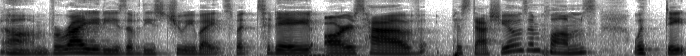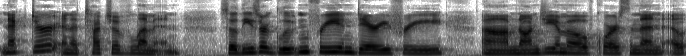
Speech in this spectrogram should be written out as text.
um, varieties of these chewy bites, but today ours have pistachios and plums with date nectar and a touch of lemon. So these are gluten free and dairy free um, non GMO, of course, and then an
